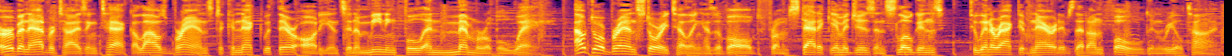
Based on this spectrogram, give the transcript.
urban advertising tech allows brands to connect with their audience in a meaningful and memorable way. Outdoor brand storytelling has evolved from static images and slogans to interactive narratives that unfold in real time.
